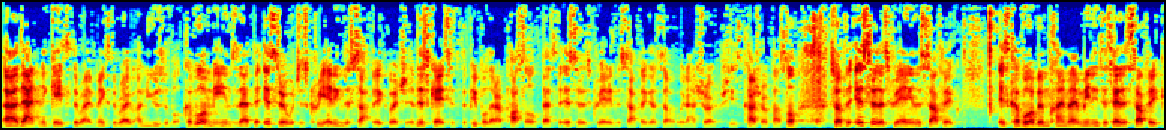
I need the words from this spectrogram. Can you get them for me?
uh, that negates the rive, makes the rive unusable. Kavua means that the isser, which is creating the suffix, which in this case it's the people that are puzzle, that's the isser that's creating the suffix, so we're not sure if she's kasher or puzzle. So if the isser that's creating the suffix is kavua bim meaning to say the suffix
